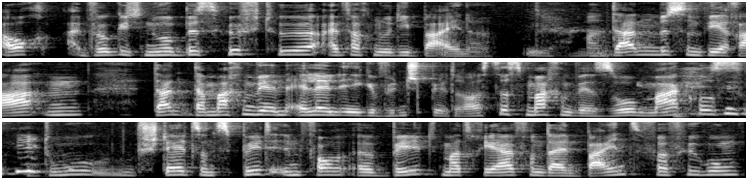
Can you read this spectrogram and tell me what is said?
auch wirklich nur bis Hüfthöhe, einfach nur die Beine. Ja. Und dann müssen wir raten, dann, dann machen wir ein LLE-Gewinnspiel draus. Das machen wir so. Markus, du stellst uns Bildinfo äh, Bildmaterial von deinen Beinen zur Verfügung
